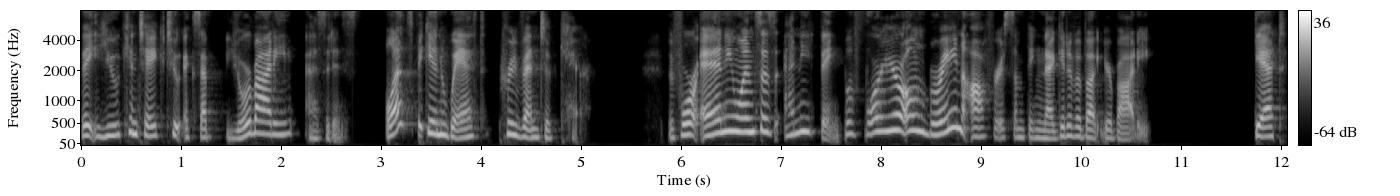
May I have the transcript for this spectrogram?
that you can take to accept your body as it is. Let's begin with preventive care. Before anyone says anything, before your own brain offers something negative about your body, get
